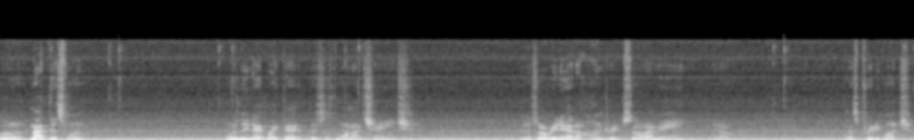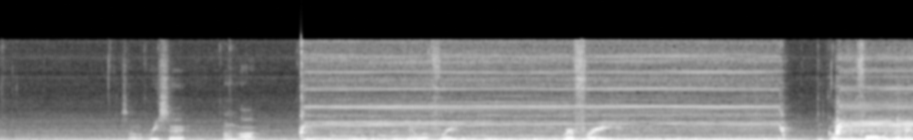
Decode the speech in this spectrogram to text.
well, not this one. We'll leave that like that. This is the one I change. And it's already at 100, so I mean, you know, that's pretty much. So reset, unlock, and we're free. We're free. Go to the forward limit.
